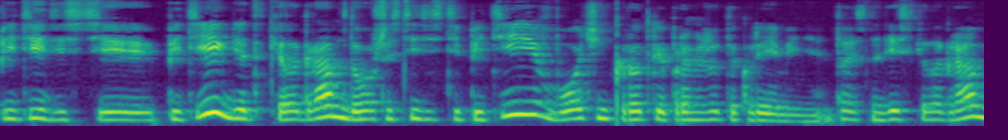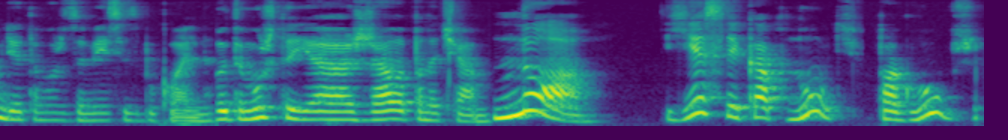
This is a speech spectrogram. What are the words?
55 где-то килограмм до 65 в очень короткий промежуток времени. То есть на 10 килограмм где-то, может, за месяц буквально. Потому что я жрала по ночам. Но если копнуть поглубже,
